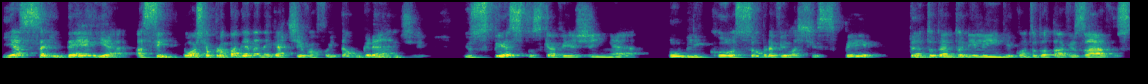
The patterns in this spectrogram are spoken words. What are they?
E essa ideia, assim, eu acho que a propaganda negativa foi tão grande e os textos que a Vejinha publicou sobre a Vila XP, tanto do Anthony Ling quanto do Otávio Zavos,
